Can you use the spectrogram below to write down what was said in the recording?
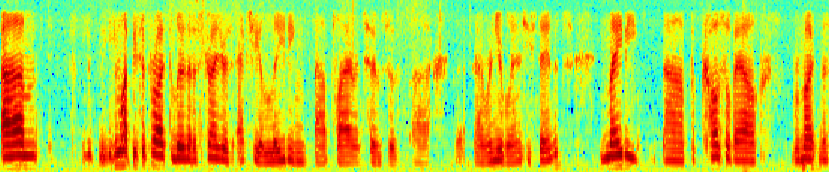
Um, you, you, might be surprised to learn that Australia is actually a leading uh, player in terms of uh, renewable energy standards. Maybe uh, because of our remoteness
